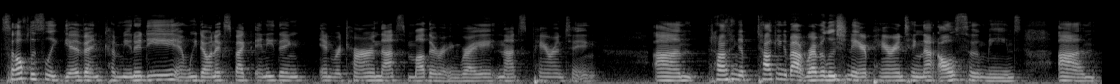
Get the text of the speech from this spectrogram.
selflessly give in community and we don't expect anything in return, that's mothering, right? And that's parenting. Um, talking, talking about revolutionary parenting, that also means um,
